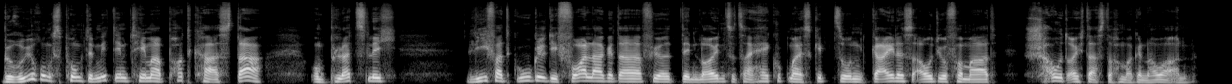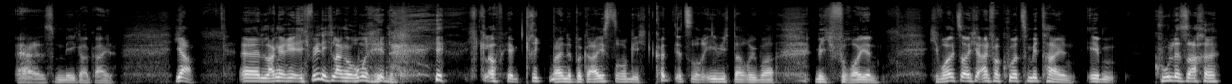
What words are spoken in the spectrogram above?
Berührungspunkte mit dem Thema Podcast da. Und plötzlich liefert Google die Vorlage dafür, den Leuten zu zeigen, hey, guck mal, es gibt so ein geiles Audioformat, schaut euch das doch mal genauer an. Ja, ist mega geil. Ja, äh, lange Rede, ich will nicht lange rumreden. ich glaube, ihr kriegt meine Begeisterung. Ich könnte jetzt noch ewig darüber mich freuen. Ich wollte es euch einfach kurz mitteilen. Eben, coole Sache.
